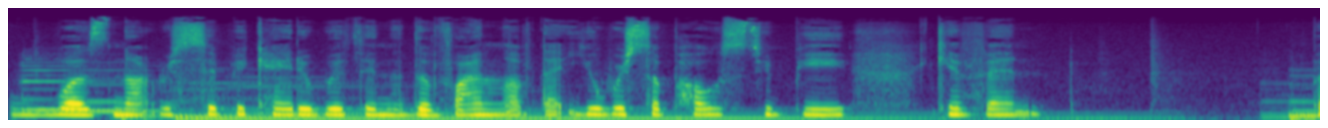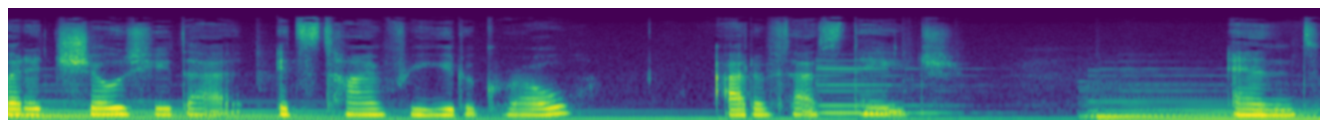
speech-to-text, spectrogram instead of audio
was not reciprocated within the divine love that you were supposed to be given, but it shows you that it's time for you to grow out of that stage. And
